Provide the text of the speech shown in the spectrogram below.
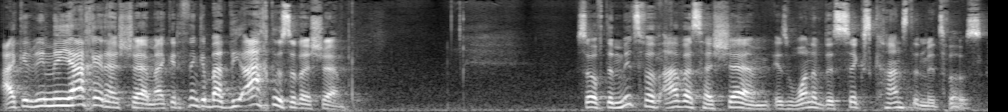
I could be miyached Hashem. I could think about the achdus of Hashem. So if the mitzvah of Avas Hashem is one of the six constant mitzvahs,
